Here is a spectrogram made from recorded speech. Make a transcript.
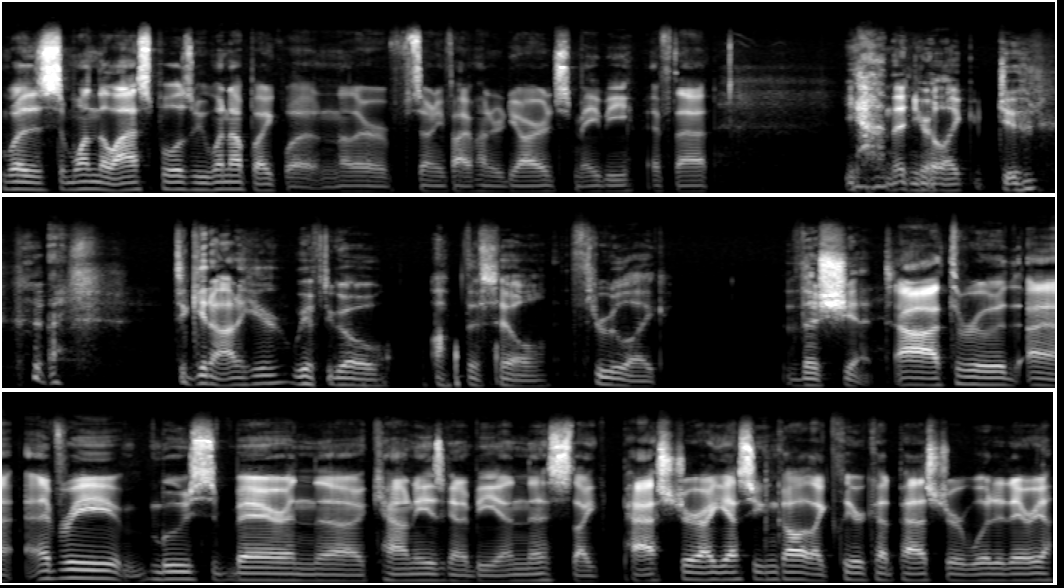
was one of the last pools. We went up like what another seventy five hundred yards, maybe if that. Yeah, and then you're like, dude, to get out of here, we have to go up this hill through like the shit. Uh, through uh, every moose bear in the county is going to be in this like pasture, I guess you can call it, like clear cut pasture, wooded area.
